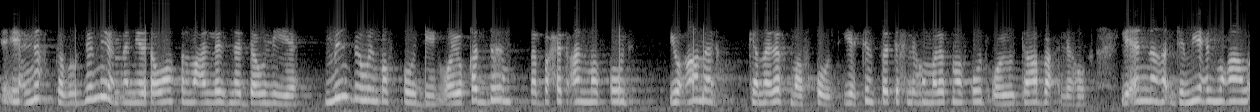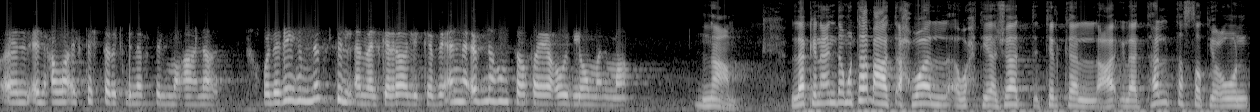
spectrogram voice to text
يعني نعتبر جميع من يتواصل مع اللجنة الدولية من ذوي المفقودين ويقدم بحث عن مفقود يعامل كملف مفقود يتم فتح له ملف مفقود ويتابع له لأن جميع العوائل تشترك بنفس المعاناة ولديهم نفس الأمل كذلك بأن ابنهم سوف يعود يوما ما. نعم. لكن عند متابعة أحوال واحتياجات تلك العائلات هل تستطيعون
